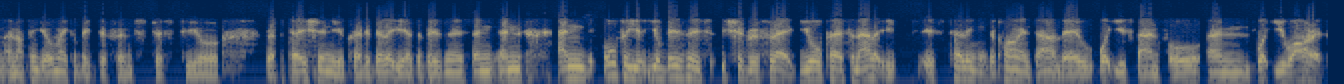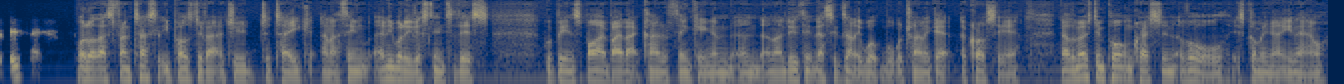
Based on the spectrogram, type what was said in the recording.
and I think it will make a big difference just to your reputation, your credibility as a business, and and and also your, your business should reflect your personality. It's telling the clients out there what you stand for and what you are as a business. Well, look, that's fantastically positive attitude to take, and I think anybody listening to this would be inspired by that kind of thinking, and, and, and I do think that's exactly what, what we're trying to get across here. Now, the most important question of all is coming at you now.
